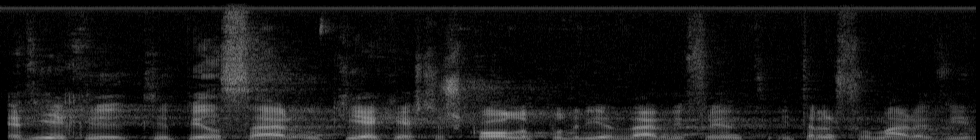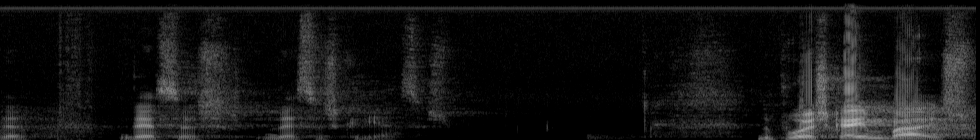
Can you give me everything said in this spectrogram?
havia que, que, pensar o que é que esta escola poderia dar diferente e transformar a vida dessas, dessas crianças. Depois, cá em baixo,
